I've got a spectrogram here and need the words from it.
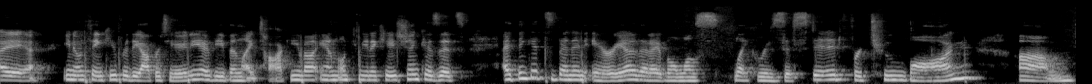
I, you know, thank you for the opportunity of even like talking about animal communication because it's, I think it's been an area that I've almost like resisted for too long. Um,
